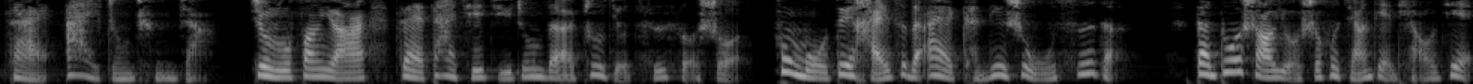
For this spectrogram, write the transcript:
在爱中成长。正如方圆在大结局中的祝酒词所说：“父母对孩子的爱肯定是无私的，但多少有时候讲点条件，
